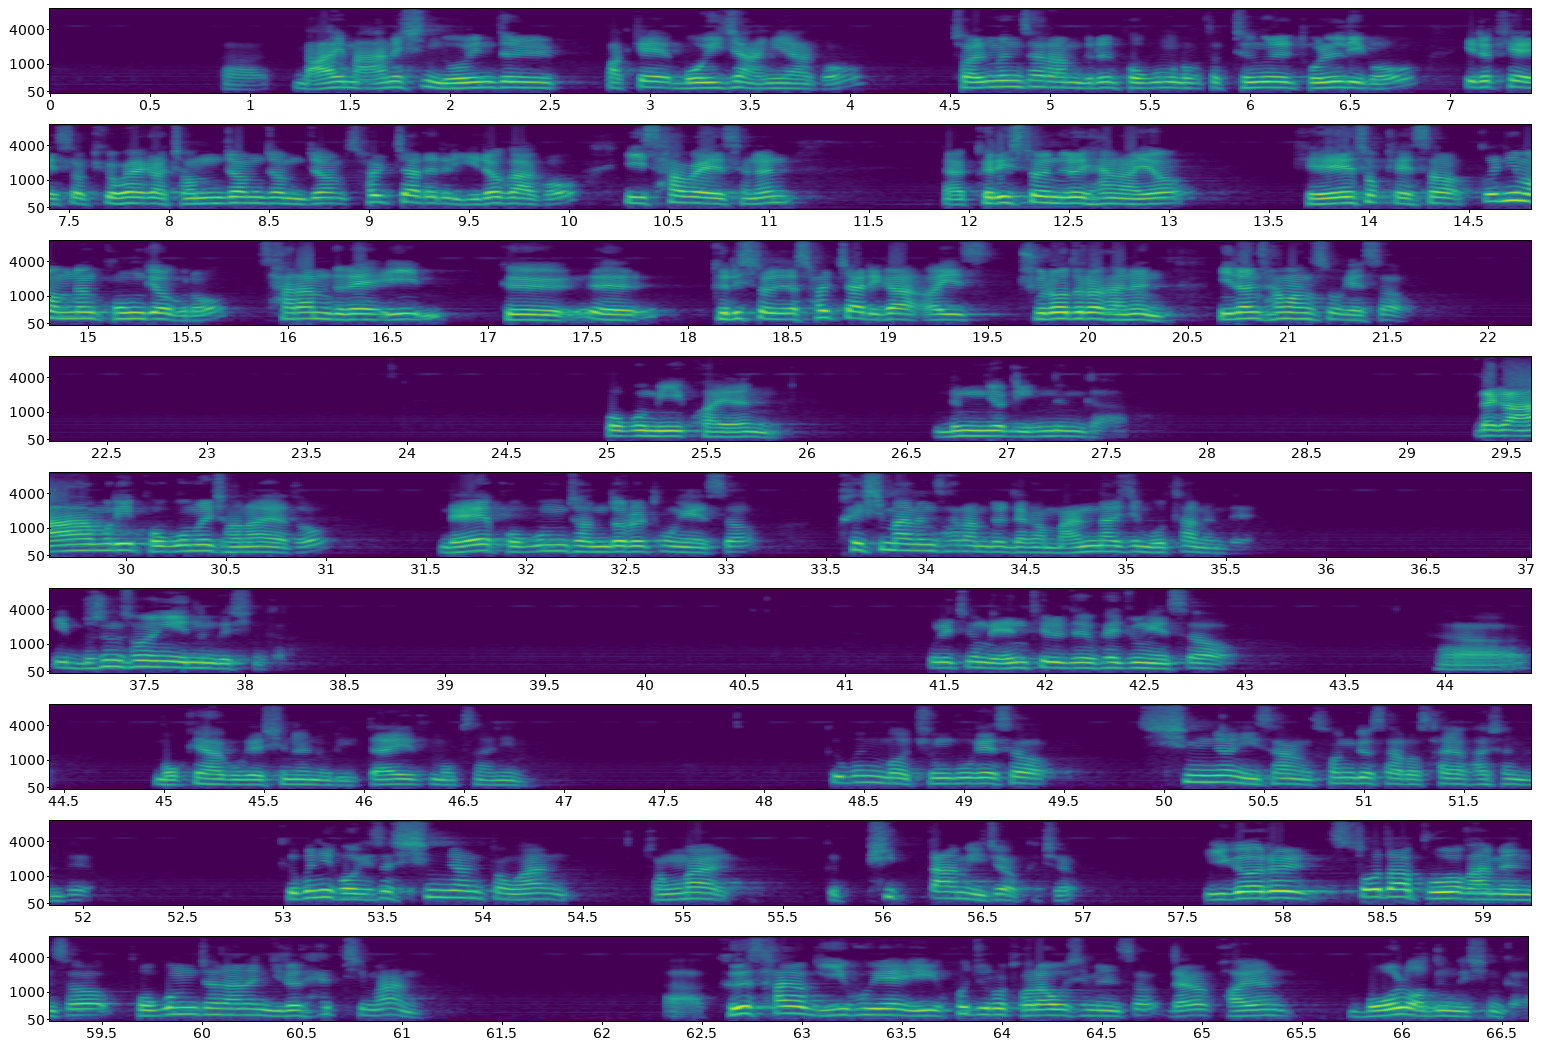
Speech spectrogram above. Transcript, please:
나이 많으신 노인들밖에 모이지 아니하고 젊은 사람들은 복음으로부터 등을 돌리고 이렇게 해서 교회가 점점 점점 설 자리를 잃어가고 이 사회에서는 아, 그리스도인들을 향하여 계속해서 끊임없는 공격으로 사람들의 이 그 그리스도인들의 설 자리가 줄어들어가는 이런 상황 속에서 복음이 과연 능력이 있는가? 내가 아무리 복음을 전하여도 내 복음 전도를 통해서 회심하는 사람들 내가 만나지 못하는데 이 무슨 소용이 있는 것인가? 우리 지금 엔틸드 회중에서 어, 목회하고 계시는 우리 데이브 목사님 그분 뭐 중국에서 10년 이상 선교사로 사역하셨는데요. 그분이 거기서 10년 동안 정말 그 피땀이죠. 그렇죠? 이거를 쏟아 부어가면서 복음 전하는 일을 했지만 아, 그 사역 이후에 이 호주로 돌아오시면서 내가 과연 뭘 얻은 것인가?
